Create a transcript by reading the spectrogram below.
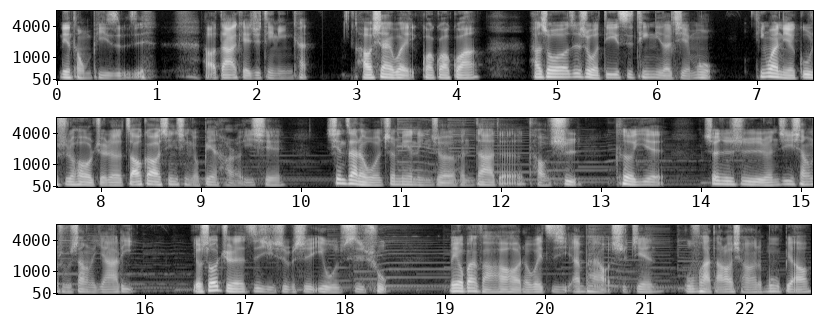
恋童癖，是不是？好，大家可以去听听看。好，下一位呱呱呱，他说：“这是我第一次听你的节目，听完你的故事后，觉得糟糕的心情有变好了一些。现在的我正面临着很大的考试、课业，甚至是人际相处上的压力。有时候觉得自己是不是一无是处，没有办法好好的为自己安排好时间，无法达到想要的目标，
